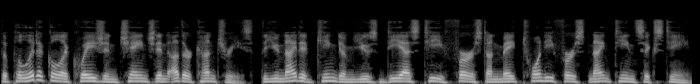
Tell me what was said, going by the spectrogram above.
the political equation changed in other countries. The United Kingdom used DST first on May 21, 1916.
